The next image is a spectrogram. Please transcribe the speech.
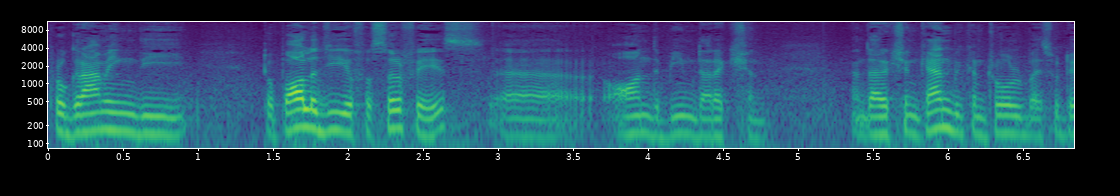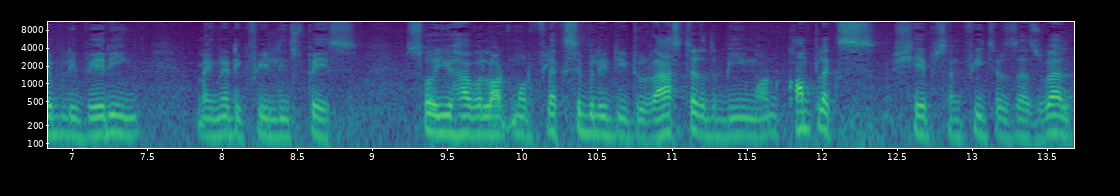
programming the topology of a surface on the beam direction and direction can be controlled by suitably varying magnetic field in space. So, you have a lot more flexibility to raster the beam on complex shapes and features as well,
